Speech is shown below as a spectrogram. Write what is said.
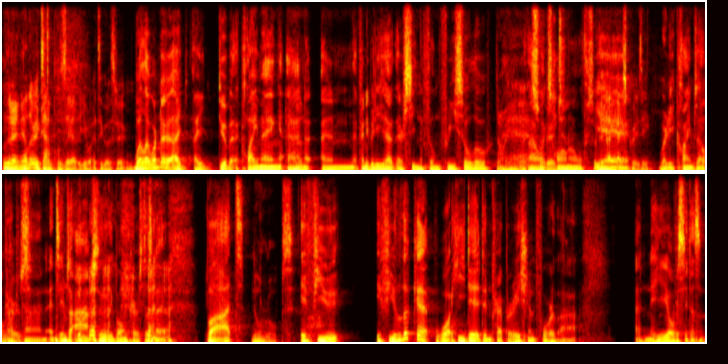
Were there any other examples there that you wanted to go through? Well, I wonder. I, I do a bit of climbing, and um, if anybody's out there seen the film Free Solo, oh yeah, with Alex good. Honnold, So good. That guy's crazy. where he climbs El Bonkers. Capitan. It seems absolutely bonkers, doesn't it? But No ropes. if you if you look at what he did in preparation for that, and he obviously doesn't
